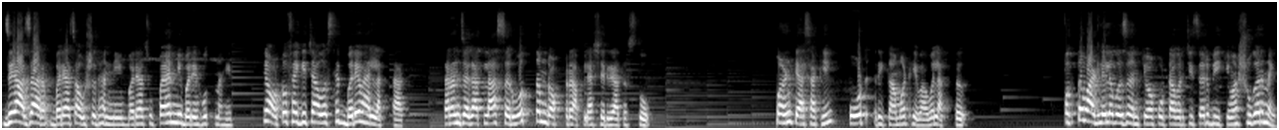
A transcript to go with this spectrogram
जे आजार बऱ्याच औषधांनी बऱ्याच उपायांनी बरे होत नाहीत ते ऑटोफॅगीच्या अवस्थेत बरे व्हायला लागतात. कारण जगातला सर्वोत्तम डॉक्टर आपल्या शरीरात असतो. पण त्यासाठी पोट रिकामं ठेवावं लागतं. फक्त वाढलेलं वजन किंवा पोटावरची चरबी किंवा शुगर नाही.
